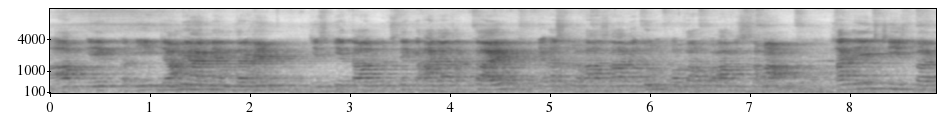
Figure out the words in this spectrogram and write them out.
آپ ایک قدیم جامعہ کے اندر ہیں، جس کے تعلق سے کہا جا سکتا ہے کہ اسلحہ ثابت الفقر آپ السما ہر ایک چیز پر،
